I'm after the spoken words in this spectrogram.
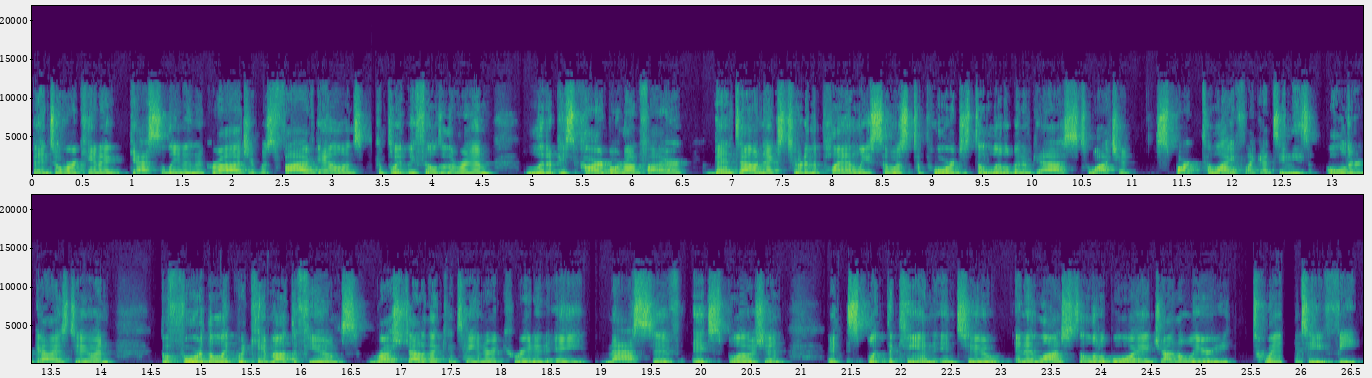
bent over a can of gasoline in a garage. It was five gallons, completely filled to the rim, lit a piece of cardboard on fire, bent down next to it. And the plan, Lisa, was to pour just a little bit of gas to watch it spark to life like I'd seen these older guys do. And before the liquid came out, the fumes rushed out of that container. It created a massive explosion. It split the can into, and it launched the little boy, John O'Leary, 20 feet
